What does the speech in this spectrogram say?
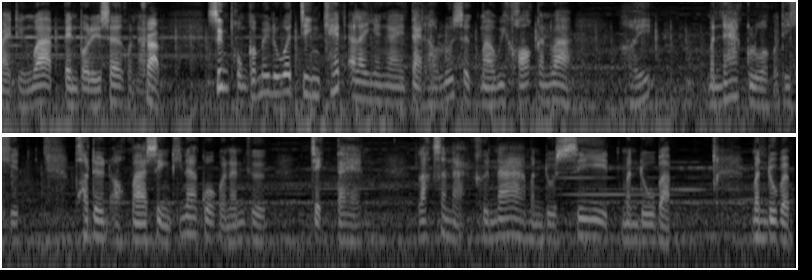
หมายถึงว่าเป็นโปรดิวเซอร์คนนั้นครับซึ่งผมก็ไม่รู้ว่าจริงเคล็ดอะไรยังไง แต่เรารู้สึกมาวิเคราะห์กันว่า เฮ้ย มันน่ากลัวกว่าที่คิด พอเดินออกมาสิ่งที่น่ากลัวกว่านั้นคือ เจกแตงลักษณะคือหน้ามันดูซีด มันดูแบบ มันดูแบบ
